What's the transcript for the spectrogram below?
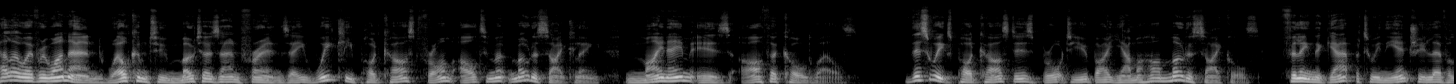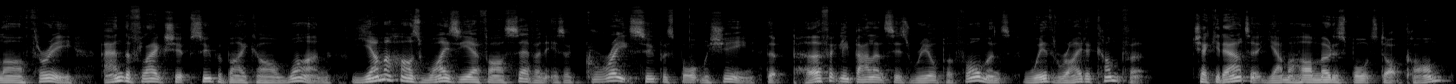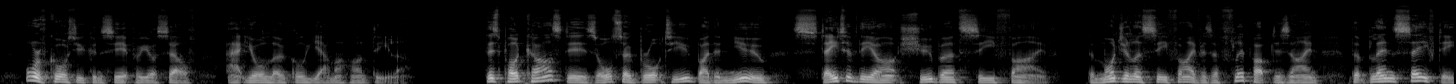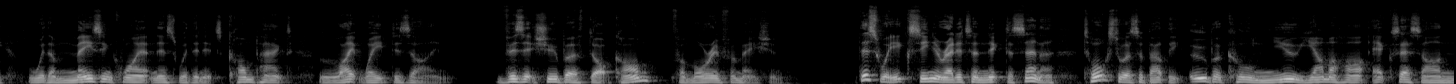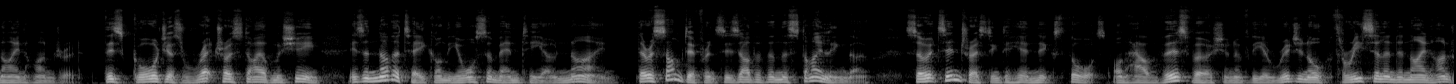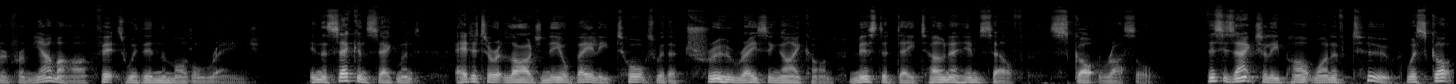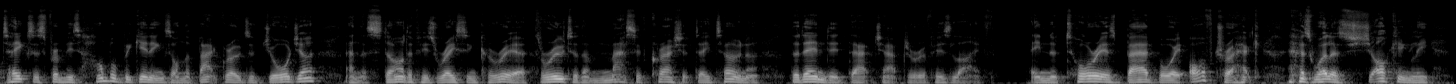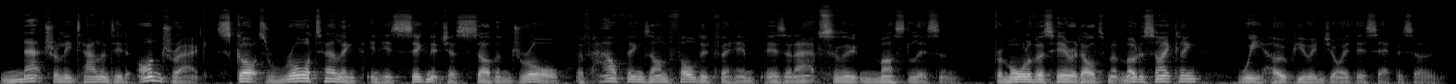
Hello, everyone, and welcome to Motos and Friends, a weekly podcast from Ultimate Motorcycling. My name is Arthur Coldwells. This week's podcast is brought to you by Yamaha Motorcycles, filling the gap between the entry level R3 and the flagship Superbike R1. Yamaha's YZF R7 is a great supersport machine that perfectly balances real performance with rider comfort. Check it out at yamahamotorsports.com or of course you can see it for yourself at your local Yamaha dealer. This podcast is also brought to you by the new state of the art Schuberth C5. The modular C5 is a flip up design that blends safety with amazing quietness within its compact, lightweight design. Visit Schuberth.com for more information. This week, senior editor Nick De Sena talks to us about the uber cool new Yamaha XSR 900. This gorgeous retro styled machine is another take on the awesome MT09. There are some differences other than the styling though, so it's interesting to hear Nick's thoughts on how this version of the original 3 cylinder 900 from Yamaha fits within the model range. In the second segment, editor at large Neale Bayly talks with a true racing icon, Mr. Daytona himself, Scott Russell. This is actually part one of two, where Scott takes us from his humble beginnings on the back roads of Georgia and the start of his racing career through to the massive crash at Daytona that ended that chapter of his life. A notorious bad boy off track, as well as shockingly naturally talented on track, Scott's raw telling in his signature southern drawl of how things unfolded for him is an absolute must listen. From all of us here at Ultimate Motorcycling, we hope you enjoyed this episode.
